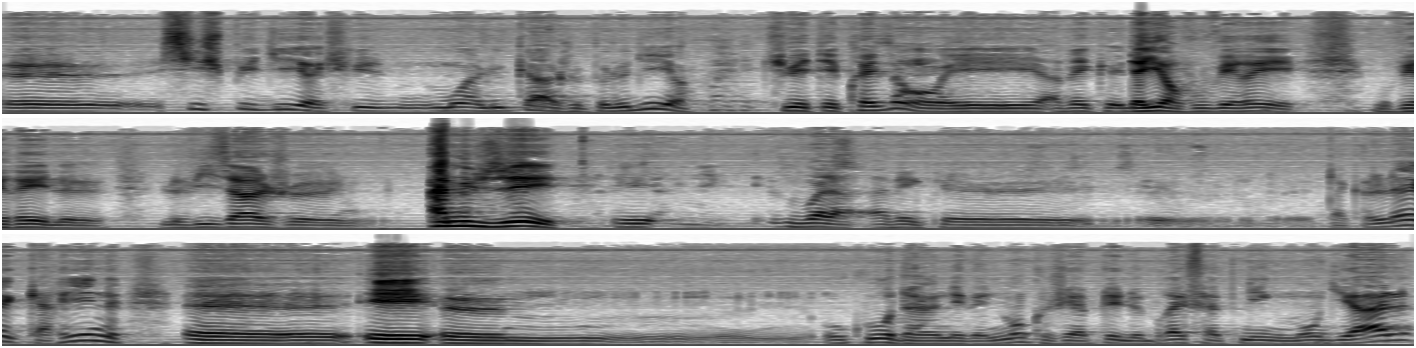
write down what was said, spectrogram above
Euh, si je puis dire, excuse-moi Lucas, je peux le dire, tu étais présent et avec, d'ailleurs vous verrez, vous verrez le, visage euh, amusé et voilà avec euh, ta collègue Karine et au cours d'un événement que j'ai appelé le bref happening mondial,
